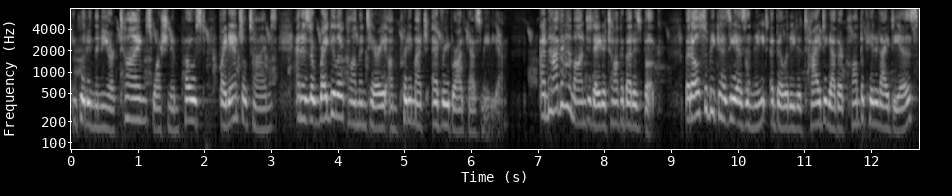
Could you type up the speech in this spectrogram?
including the New York Times, Washington Post, Financial Times, and is a regular commentary on pretty much every broadcast media. I'm having him on today to talk about his book, but also because he has innate ability to tie together complicated ideas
